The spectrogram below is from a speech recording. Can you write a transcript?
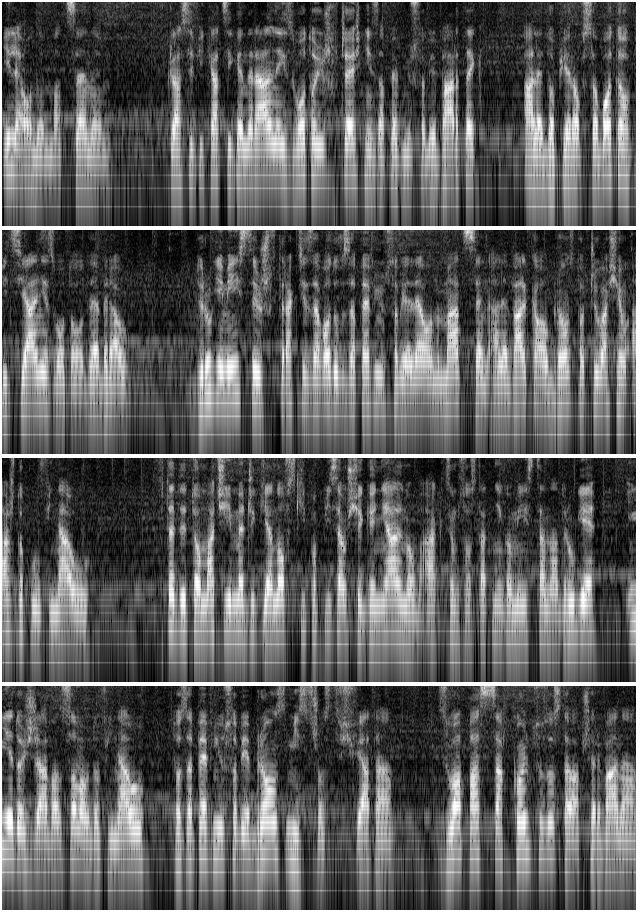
i Leonem Madsenem. W klasyfikacji generalnej złoto już wcześniej zapewnił sobie Bartek, ale dopiero w sobotę oficjalnie złoto odebrał. Drugie miejsce już w trakcie zawodów zapewnił sobie Leon Madsen, ale walka o brąz toczyła się aż do półfinału. Wtedy to Maciej Magic Janowski popisał się genialną akcją z ostatniego miejsca na drugie i nie dość, że awansował do finału, to zapewnił sobie brąz Mistrzostw Świata. Zła passa w końcu została przerwana.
